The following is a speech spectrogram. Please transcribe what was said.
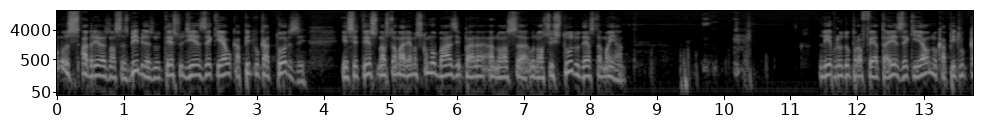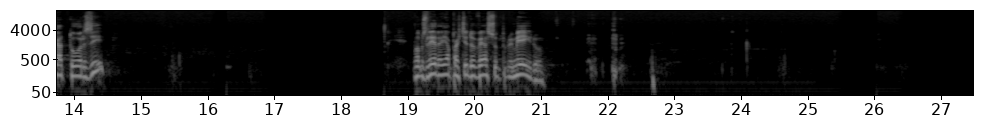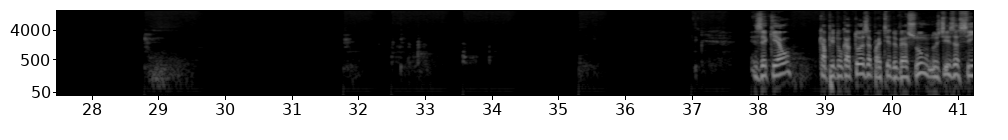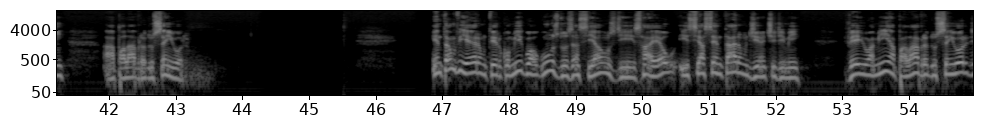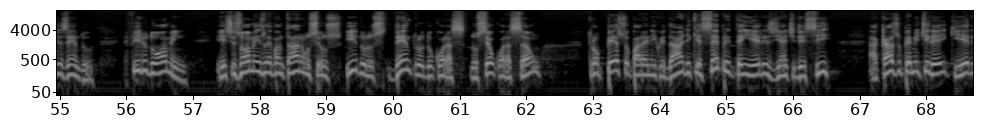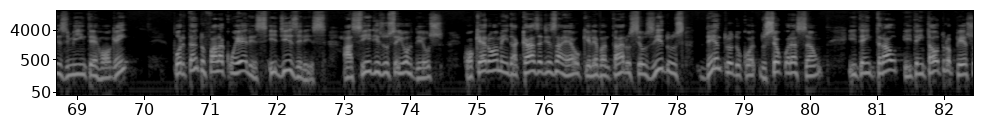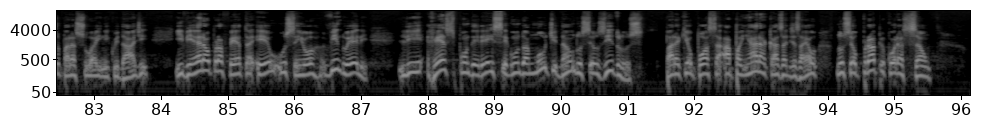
Vamos abrir as nossas Bíblias no texto de Ezequiel, capítulo 14. Esse texto nós tomaremos como base para a nossa, o nosso estudo desta manhã. Livro do profeta Ezequiel, no capítulo 14. Vamos ler aí a partir do verso 1. Ezequiel, capítulo 14, a partir do verso 1, nos diz assim a palavra do Senhor. Então vieram ter comigo alguns dos anciãos de Israel e se assentaram diante de mim. Veio a mim a palavra do Senhor, dizendo: Filho do homem, estes homens levantaram os seus ídolos dentro do, do seu coração, tropeço para a iniquidade que sempre tem eles diante de si Acaso permitirei que eles me interroguem? Portanto, fala com eles e dize-lhes: Assim diz o Senhor Deus: Qualquer homem da casa de Israel que levantar os seus ídolos dentro do, do seu coração e tem, trau, e tem tal tropeço para a sua iniquidade, e vier ao profeta, eu, o Senhor, vindo ele, lhe responderei segundo a multidão dos seus ídolos, para que eu possa apanhar a casa de Israel no seu próprio coração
